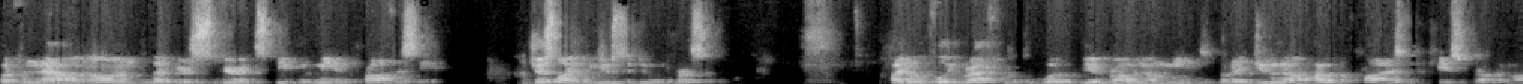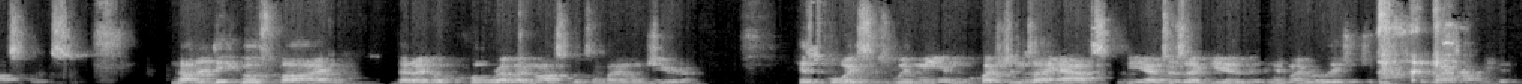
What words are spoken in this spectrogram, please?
But from now on, let your spirit speak with me in prophecy just like we used to do in person. I don't fully grasp what the Abravanel means, but I do know how it applies in the case of Rabbi Moskowitz. Not a day goes by that I don't quote Rabbi Moskowitz in my own shiurim. His voice is with me in the questions I ask, the answers I give, and in my relationship with my Talmidim.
